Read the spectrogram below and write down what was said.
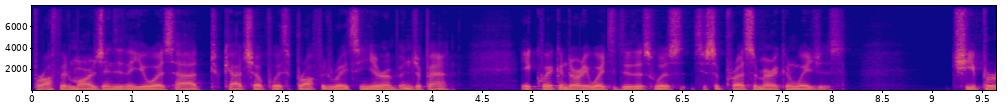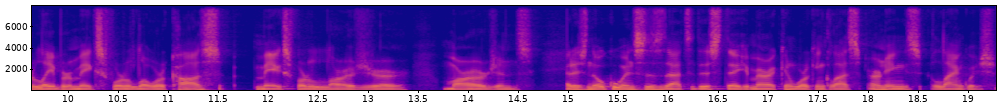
profit margins in the US had to catch up with profit rates in Europe and Japan. A quick and dirty way to do this was to suppress American wages. Cheaper labor makes for lower costs, makes for larger margins. It is no coincidence that to this day American working class earnings languish,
